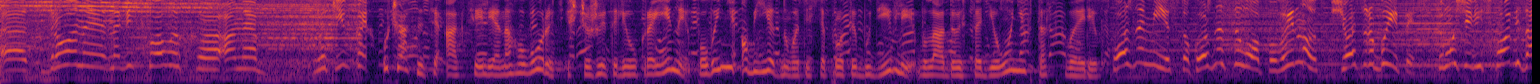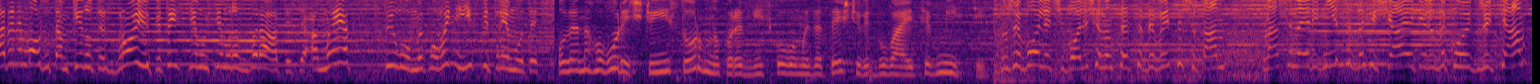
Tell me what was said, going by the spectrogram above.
е, дрони на військових, е, а не бруківка. Учасниця акції Лєна говорить, що жителі України повинні об'єднуватися проти будівлі владою стадіонів та скверів. Кожне місто, кожне село повинно щось робити, тому що військові зараз не можуть там кинути зброю і піти з цим усім розбиратися. А ми, як в тилу, ми повинні їх підтримувати. Олена говорить, що їй соромно перед військовими за те, що відбувається в місті. Дуже боляче, боляче на все це дивитися, що там наші найрідніші захищають і ризикують життям,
